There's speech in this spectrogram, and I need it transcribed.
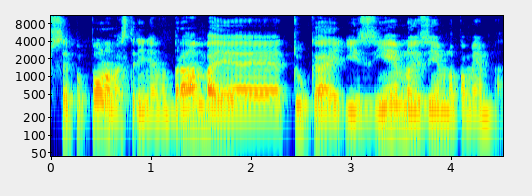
se popolnoma strinjam. Obramba je tukaj izjemno, izjemno pomembna.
